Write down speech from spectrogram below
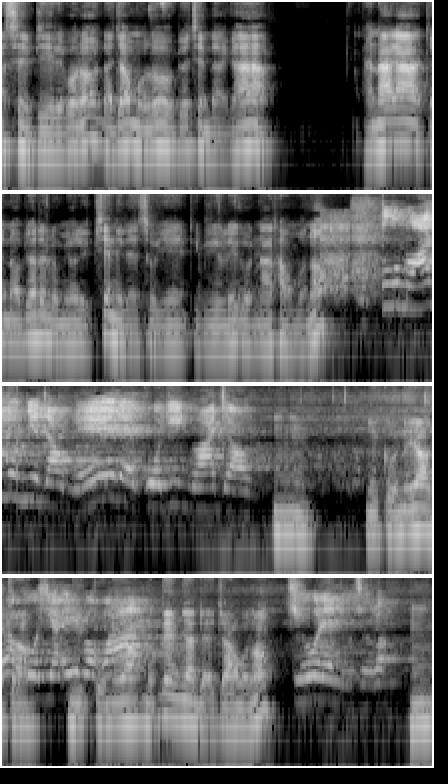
အဆင်ပြေတယ်ပေါ့နော်ဒါကြောင့်မို့လို့ပြောချင်တာကခဏကကျွန်တော်ပြောတဲ့လိုမျိုးတွေဖြစ်နေတယ်ဆိုရင်ဒီဗီဒီယိုလေးကိုနားထောင်ပေါ့နော် သူနွားလို့ညစ်ကြောင်ပဲတဲ့ကိုကြီးနွားကြောင် อืมညီကိုနှစ်ယောက်အကြောင်းညီကိုနှစ်ယောက်မသိမြတ်တဲ့အကြောင်းပေါ့နော် ရိုးတယ်လို့ဆိုတော့ อืม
